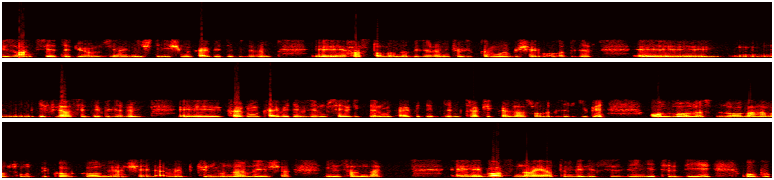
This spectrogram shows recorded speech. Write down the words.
biz anksiyete diyoruz. Yani işte işimi kaybedebilirim, e, hastalanabilirim, çocuklarıma bir şey olabilir, e, iflas edebilirim, e, karımı kaybedebilirim, sevdiklerimi kaybedebilirim, trafik kazası olabilir gibi olma olasılığı olan ama somut bir korku olmayan şeyler ve bütün bunlarla yaşayan insanlar e, bu aslında hayatın belirsizliğin getirdiği o bu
